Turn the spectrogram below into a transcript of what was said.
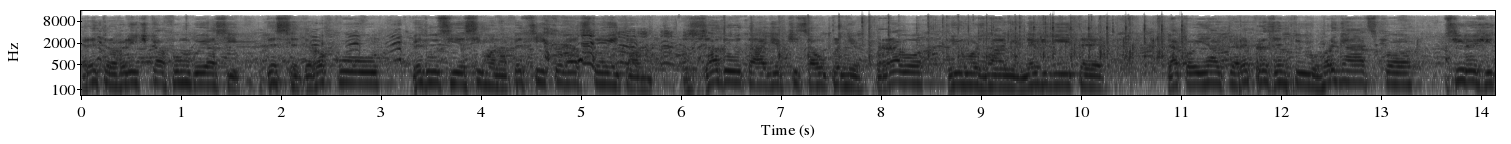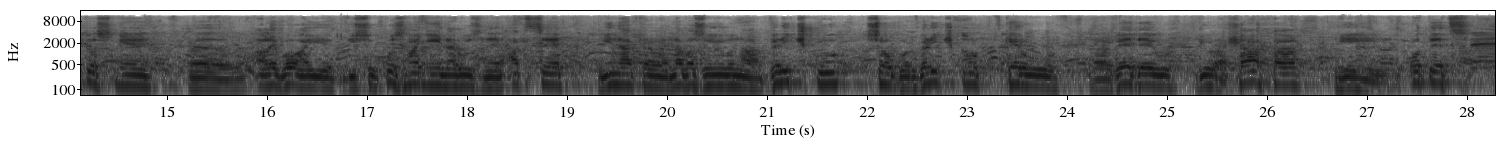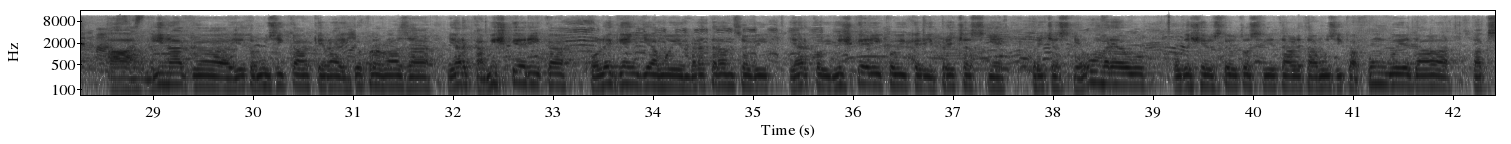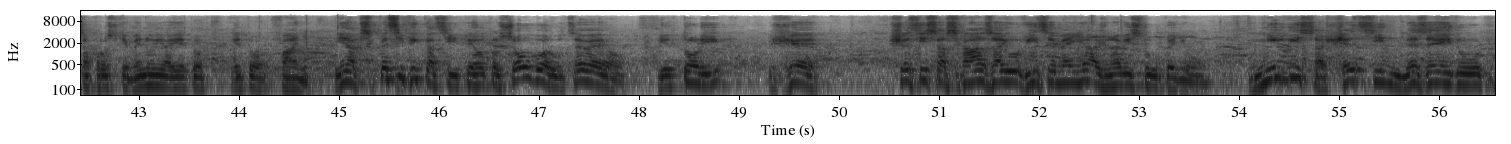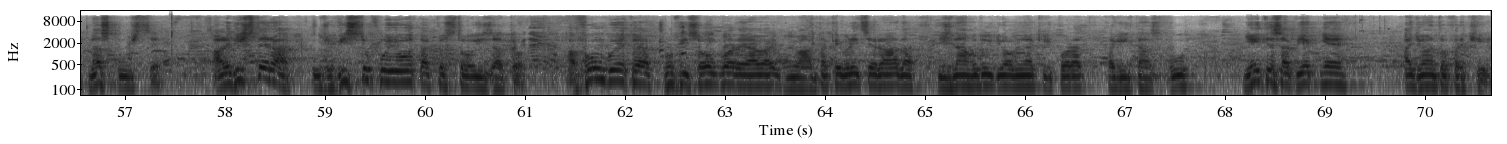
Retro Velička funguje asi 10 roků, vedoucí je Simona Petříková, stojí tam vzadu, ta děvčica úplně vpravo, vy ji možná ani nevidíte. Jako jinak reprezentuju Horňácko, příležitostně, eh, alebo aj když jsou pozvaní na různé akce, jinak eh, navazuju na Veličku, soubor Veličku, kterou eh, vede Jura Šácha, její otec, a jinak eh, je to muzika, která jich doprovázá Jarka Miškeríka po legendě a mojím bratrancovi Jarkovi Miškeríkovi, který prečasně, prečasně umrel, odešel z tohoto světa, ale ta muzika funguje dál a tak se prostě jmenuje a je to, je to fajn. Jinak specifikací tohoto souboru celého je tolik, že všetci se scházají víceméně až na vystoupení. Nikdy se všetci nezejdou na zkoušce. Ale když teda už vystupuju, tak to stojí za to. A funguje to jak profi soubor, já mám také velice ráda, když náhodou dělám nějaký porad, tak jich tam zvu. Mějte se pěkně, ať vám to frčí.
